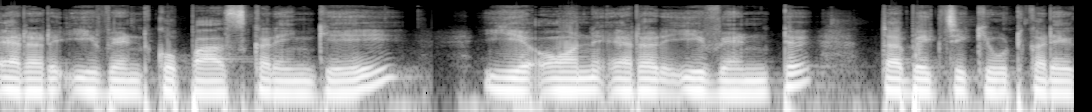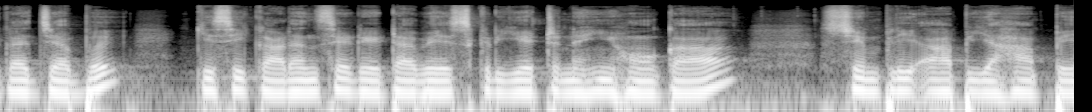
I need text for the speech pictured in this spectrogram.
एरर इवेंट को पास करेंगे। ये ऑन एरर इवेंट तब एग्जीक्यूट करेगा जब किसी कारण से डेटाबेस क्रिएट नहीं होगा सिंपली आप यहाँ पे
